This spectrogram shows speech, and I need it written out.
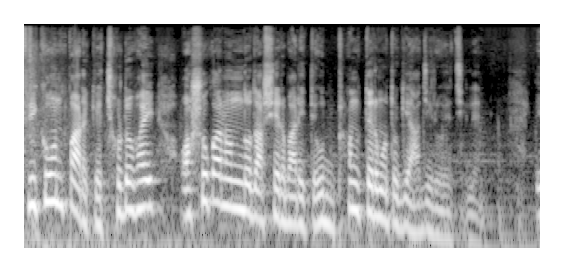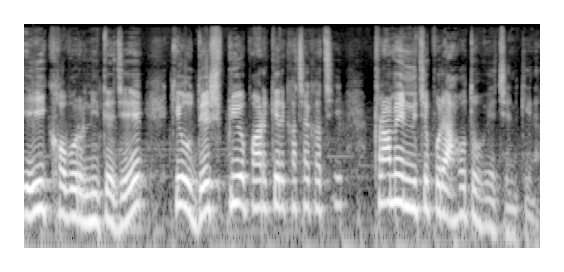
ত্রিকোণ পার্কে ছোট ভাই অশোকানন্দ দাসের বাড়িতে উদ্ভ্রান্তের মতো গিয়ে হাজির হয়েছিলেন। এই খবর নিতে যে কেউ দেশপ্রিয় পার্কের কাছাকাছি ট্রামের নিচে পড়ে আহত হয়েছেন কিনা?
